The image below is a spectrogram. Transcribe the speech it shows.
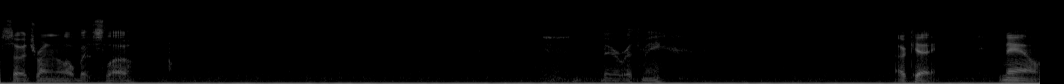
so it's running a little bit slow. Bear with me. Okay, now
